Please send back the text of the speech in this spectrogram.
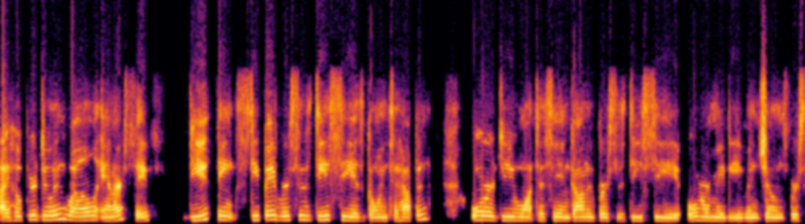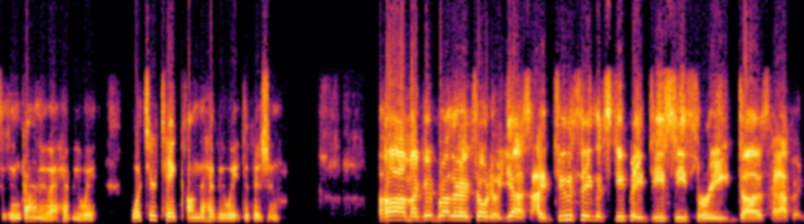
I hope you're doing well and are safe. Do you think Stipe versus DC is going to happen? Or do you want to see Ngannou versus DC or maybe even Jones versus Ngannou at heavyweight? What's your take on the heavyweight division? Uh, my good brother Antonio, yes, I do think that Stipe DC3 does happen.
